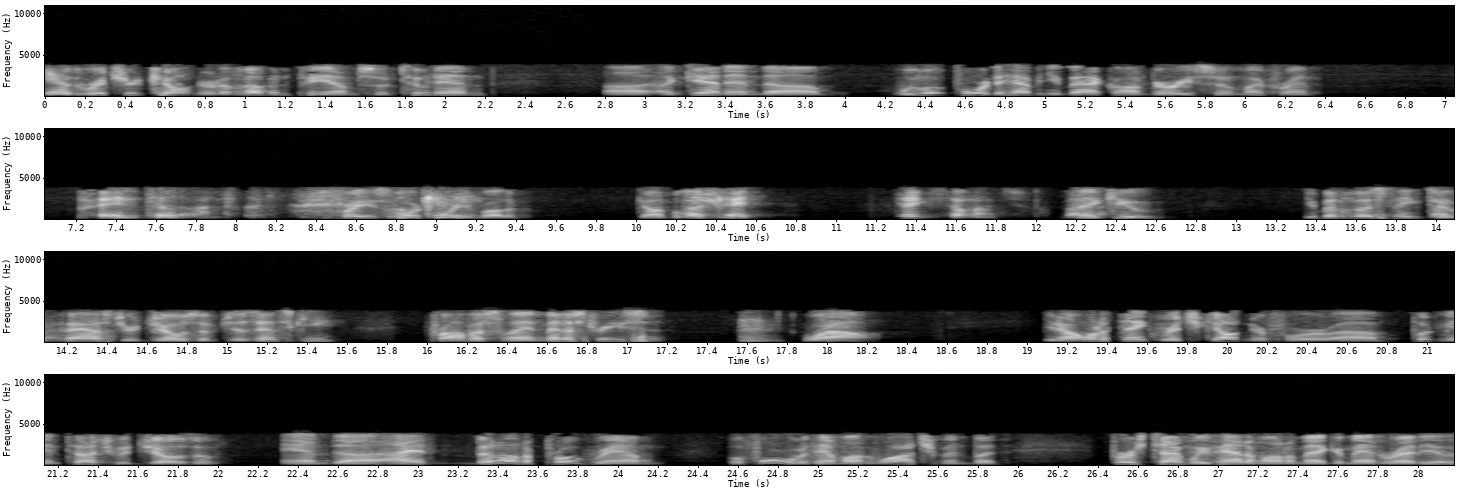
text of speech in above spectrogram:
Yeah. with Richard Keltner at 11 p.m. So tune in uh, again, and uh, we look forward to having you back on very soon, my friend. Praise the Lord. Praise the Lord for you, brother. God bless you. Thanks so much. Bye-bye. Thank you. You've been listening to Bye-bye. Pastor Joseph Jasinski, Promised Land Ministries. wow. You know, I want to thank Rich Keltner for uh, putting me in touch with Joseph. And uh, I had been on a program before with him on Watchmen, but first time we've had him on Omega Man Radio.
